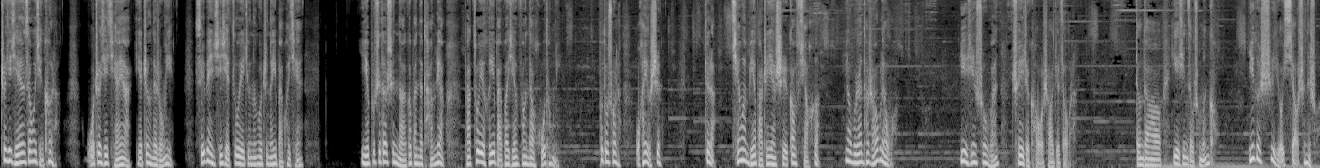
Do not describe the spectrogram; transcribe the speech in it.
这些钱算我请客了。我这些钱呀，也挣得容易，随便写写作业就能够挣到一百块钱。也不知道是哪个班的唐亮，把作业和一百块钱放到胡同里。不多说了，我还有事。对了，千万别把这件事告诉小贺，要不然他饶不了我。叶心说完，吹着口哨就走了。等到叶心走出门口，一个室友小声的说：“，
